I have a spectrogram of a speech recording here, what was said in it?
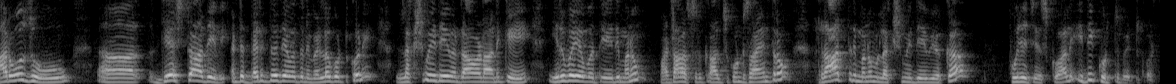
ఆ రోజు జ్యేష్ఠాదేవి అంటే దరిద్ర దేవతను వెళ్ళగొట్టుకొని లక్ష్మీదేవిని రావడానికి ఇరవైవ తేదీ మనం పటాసులు కాల్చుకుంటూ సాయంత్రం రాత్రి మనం లక్ష్మీదేవి యొక్క పూజ చేసుకోవాలి. ఇది గుర్తుపెట్టుకోండి.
